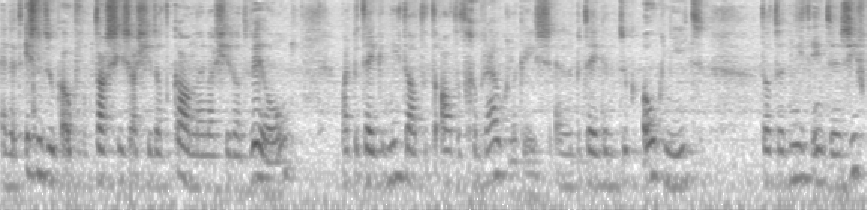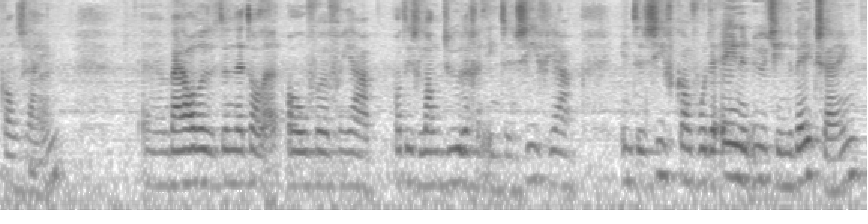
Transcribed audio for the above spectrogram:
En het is natuurlijk ook fantastisch als je dat kan en als je dat wil. Maar het betekent niet dat het altijd gebruikelijk is. En het betekent natuurlijk ook niet dat het niet intensief kan zijn. Wij hadden het er net al over van ja, wat is langdurig en intensief? Ja, intensief kan voor de een een uurtje in de week zijn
